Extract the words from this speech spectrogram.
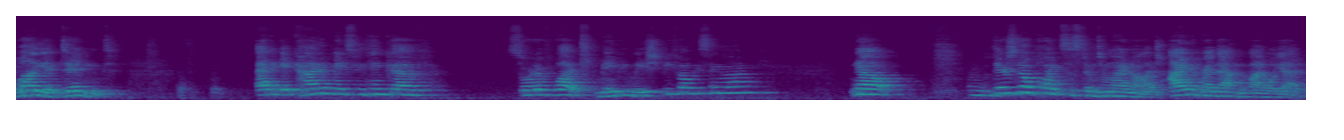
well, you didn't. And it kind of makes me think of sort of what maybe we should be focusing on. Now, there's no point system to my knowledge. I haven't read that in the Bible yet.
